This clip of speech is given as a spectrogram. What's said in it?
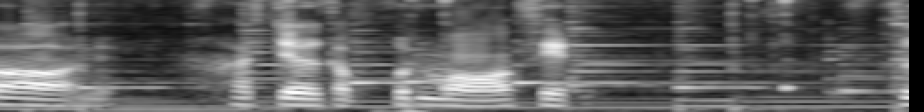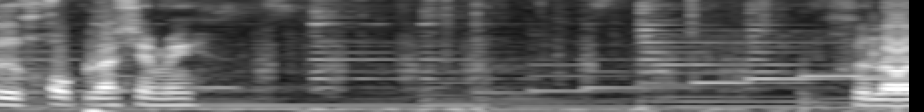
ก็ถ้าเจอกับคุณหมอเสร็จ คือครบแล้วใช่ไหมคือเรา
